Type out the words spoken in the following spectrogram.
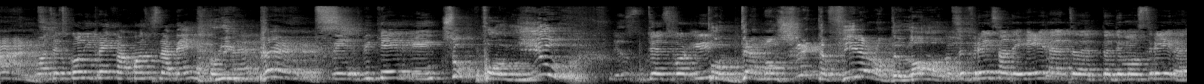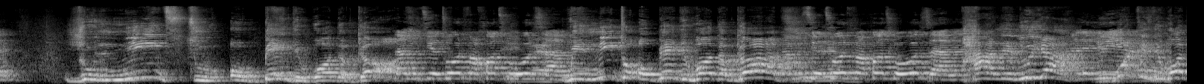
hand. want het koninkrijk van God is nabij gekomen. Repent. Bekeer u, So, for you dus, voor u, to demonstrate the fear of the om Lord, de vrees van de Heer te, te demonstreren, you need to obey the word of God. dan moet u het woord van God gehoorzamen. We need to obey the word of Dan God. moet u het woord van God gehoorzamen. Hallelujah. Hallelujah. What is the word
